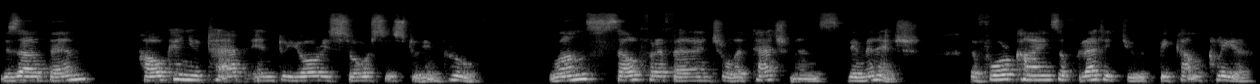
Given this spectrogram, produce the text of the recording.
Without them, how can you tap into your resources to improve? Once self referential attachments diminish, the four kinds of gratitude become clear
